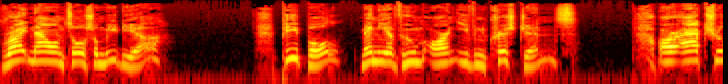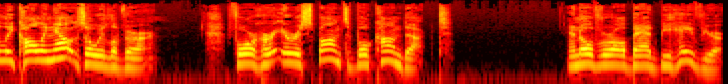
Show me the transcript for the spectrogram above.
right now on social media, people, many of whom aren't even Christians, are actually calling out Zoe Laverne for her irresponsible conduct and overall bad behavior.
